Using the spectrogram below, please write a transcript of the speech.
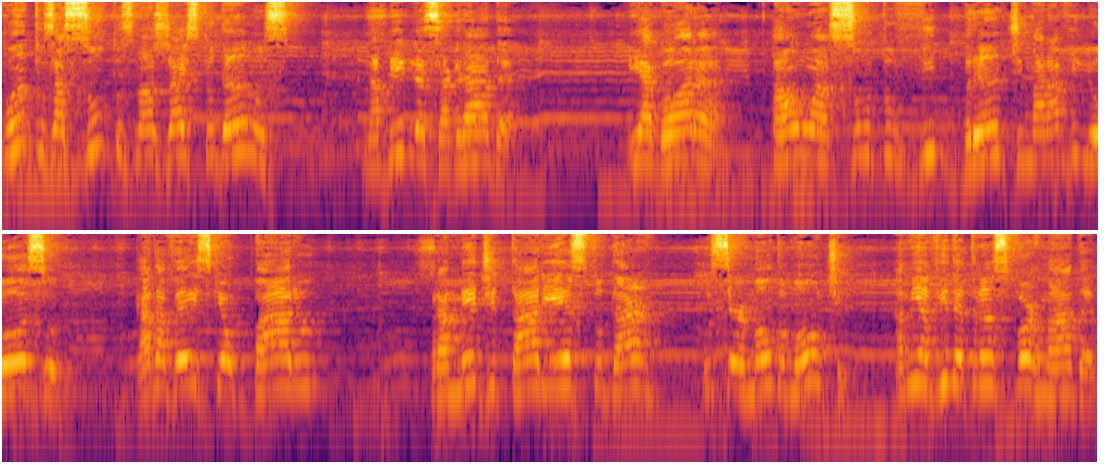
quantos assuntos nós já estudamos na Bíblia Sagrada. E agora há um assunto vibrante, maravilhoso. Cada vez que eu paro para meditar e estudar o Sermão do Monte, a minha vida é transformada.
